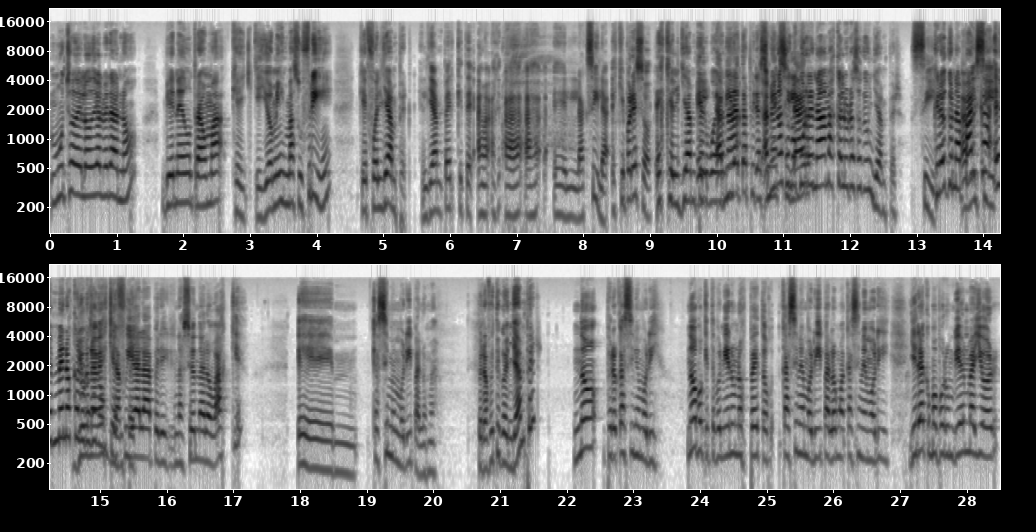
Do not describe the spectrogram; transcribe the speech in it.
mucho del odio al verano viene de un trauma que, que yo misma sufrí, que fue el jumper. El jumper que te... A, a- a- a- el axila. Es que por eso... Es que el jumper, El- a mí la transpiración a mí no se me ocurre nada más caluroso que un jumper. Sí. Creo que una parca sí. es menos Yo caluroso una que vez un que fui a la peregrinación de Vázquez, eh, casi me morí, Paloma. ¿Pero fuiste con jumper? No, pero casi me morí. No, porque te ponían unos petos. Casi me morí, Paloma, casi me morí. Y era como por un bien mayor,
